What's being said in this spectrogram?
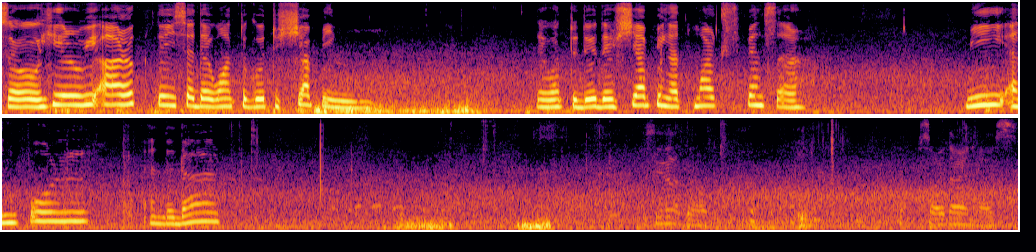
So here we are. They said they want to go to shopping. They want to do their shopping at Mark Spencer. Me and Paul and the dog. You see that dog? Upside down house.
